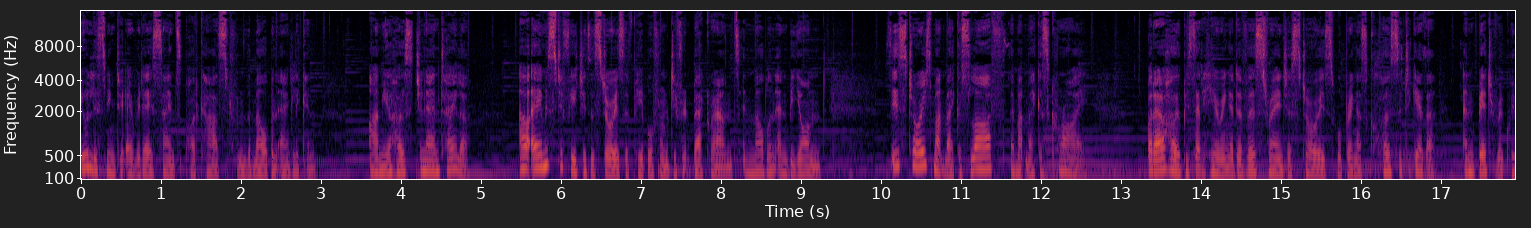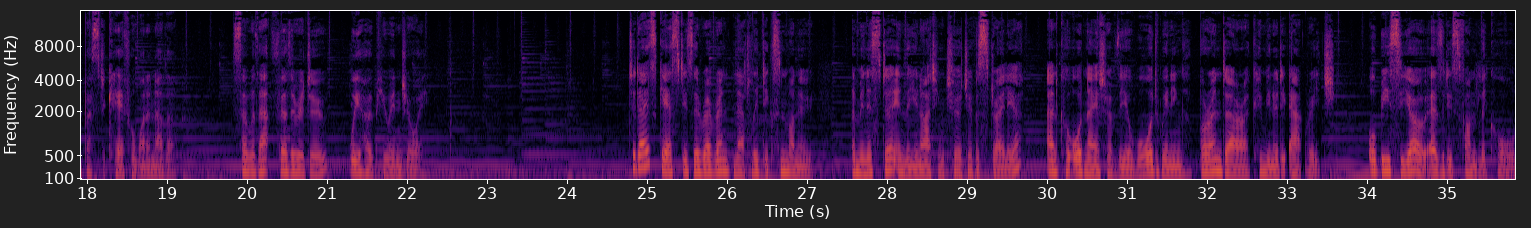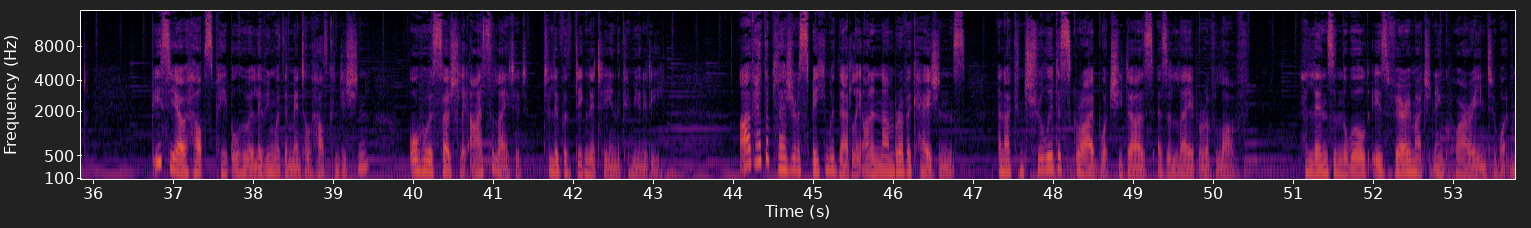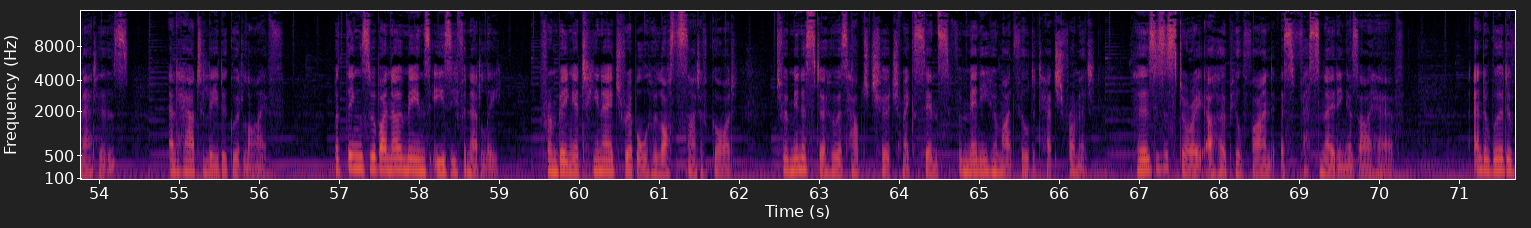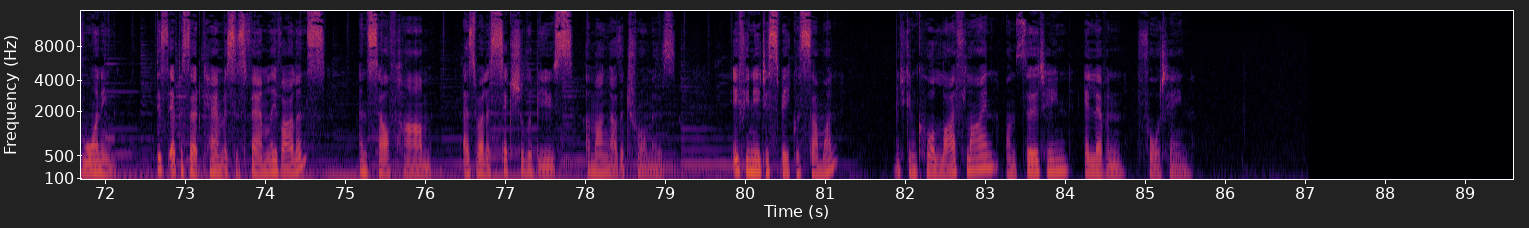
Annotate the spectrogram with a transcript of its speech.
You're listening to Everyday Saints podcast from the Melbourne Anglican. I'm your host, Jenan Taylor. Our aim is to feature the stories of people from different backgrounds in Melbourne and beyond. These stories might make us laugh, they might make us cry. But our hope is that hearing a diverse range of stories will bring us closer together and better equip us to care for one another. So, without further ado, we hope you enjoy. Today's guest is the Reverend Natalie Dixon Monu, a minister in the Uniting Church of Australia and coordinator of the award winning Boroondara Community Outreach, or BCO as it is fondly called. BCO helps people who are living with a mental health condition or who are socially isolated to live with dignity in the community. I've had the pleasure of speaking with Natalie on a number of occasions, and I can truly describe what she does as a labour of love. Her lens in the world is very much an inquiry into what matters and how to lead a good life. But things were by no means easy for Natalie. From being a teenage rebel who lost sight of God to a minister who has helped church make sense for many who might feel detached from it, hers is a story I hope you'll find as fascinating as I have. And a word of warning this episode canvasses family violence and self harm, as well as sexual abuse, among other traumas. If you need to speak with someone, you can call Lifeline on 13 11 14.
